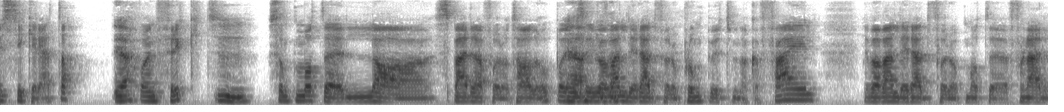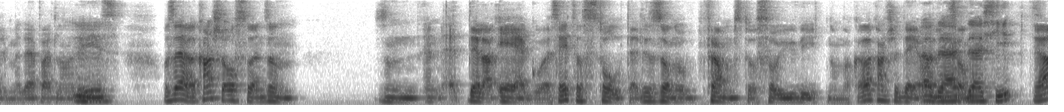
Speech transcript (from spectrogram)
usikkerhet da, Ja. og en frykt Mm. som på en måte la sperra for å ta det opp. Og jeg, Ja, jeg var veldig redd for å plumpe ut med noe feil. Jeg var veldig redd for å på en måte fornærme det på et eller annet Mm. vis. Og så er det kanskje også en sånn, sånn en, et del av egoet sitt, og stolthet, liksom sånn å framstå så uvitende om noe. Kanskje det, ja det, er, sånn, det er kjipt. ja,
